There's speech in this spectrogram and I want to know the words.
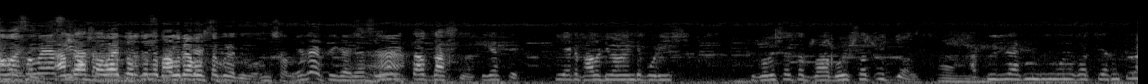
সবাই সবাই আমরা সবাই তোর জন্য ভালো ব্যবস্থা করে দেবো। তুই তাও যাস না। ঠিক আছে। তুই একটা ভালো ডিপার্টমেন্টে পড়িস। ভবিষ্যৎ ভবিষ্যৎ উজ্জ্বল। আর তুই যদি এখন যদি মনে করছিস এখন চলে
